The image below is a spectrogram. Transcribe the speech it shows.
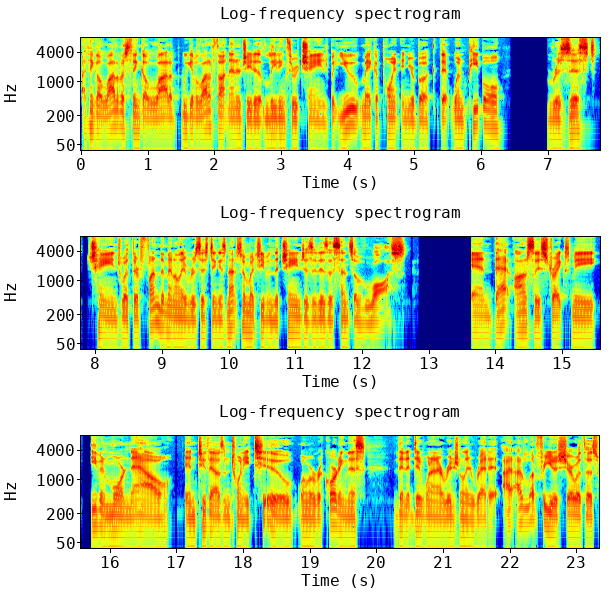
i think a lot of us think a lot of we give a lot of thought and energy to leading through change but you make a point in your book that when people resist change, what they're fundamentally resisting is not so much even the change as it is a sense of loss. And that honestly strikes me even more now in 2022 when we're recording this than it did when I originally read it. I, would love for you to share with us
